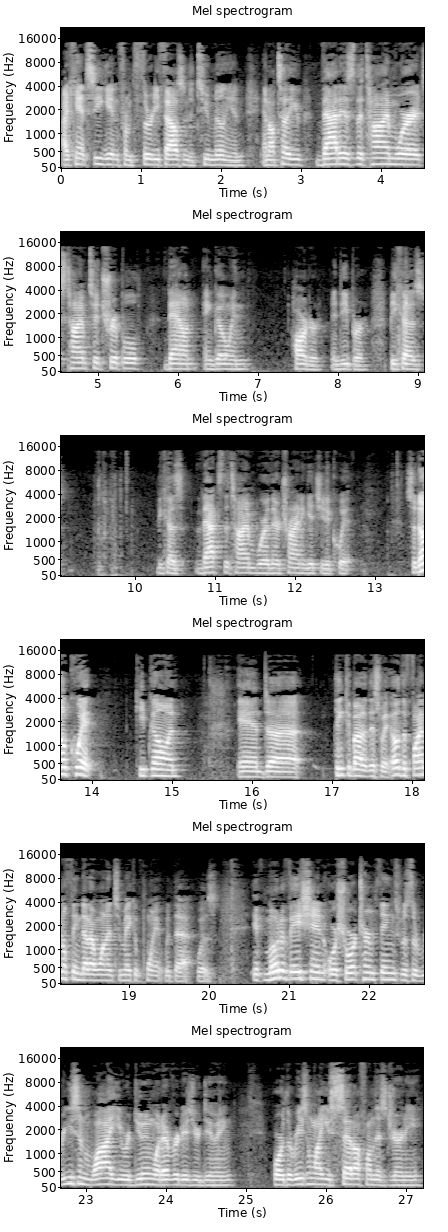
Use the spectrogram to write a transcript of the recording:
I can't see getting from 30,000 to 2 million. And I'll tell you, that is the time where it's time to triple down and go in harder and deeper because, because that's the time where they're trying to get you to quit. So don't quit. Keep going. And uh, think about it this way. Oh, the final thing that I wanted to make a point with that was if motivation or short term things was the reason why you were doing whatever it is you're doing, or the reason why you set off on this journey,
